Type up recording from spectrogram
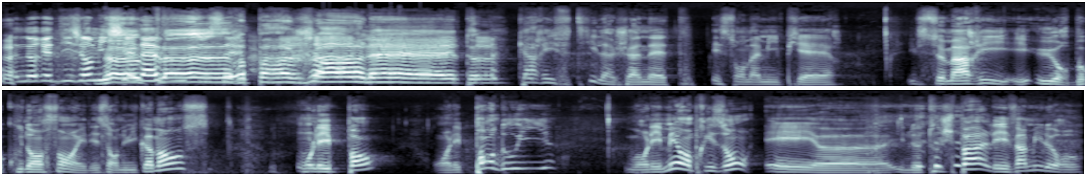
On aurait dit Jean-Michel Ne à vous, tu pleure sais. pas, Jeannette. Qu'arrive-t-il à Jeannette et son ami Pierre Ils se marient et eurent beaucoup d'enfants et les ennuis commencent. On les pend, on les pendouille, ou on les met en prison et euh, ils ne touchent pas les 20 000 euros.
